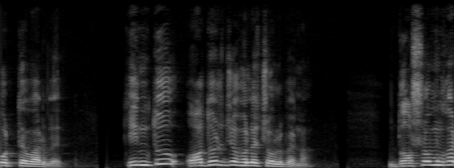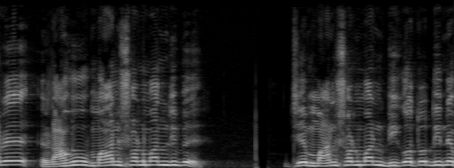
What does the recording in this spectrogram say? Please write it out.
করতে পারবে। কিন্তু অধৈর্য হলে চলবে না। দশম ঘরে রাহু মান সম্মান দিবে। যে মান সম্মান বিগত দিনে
